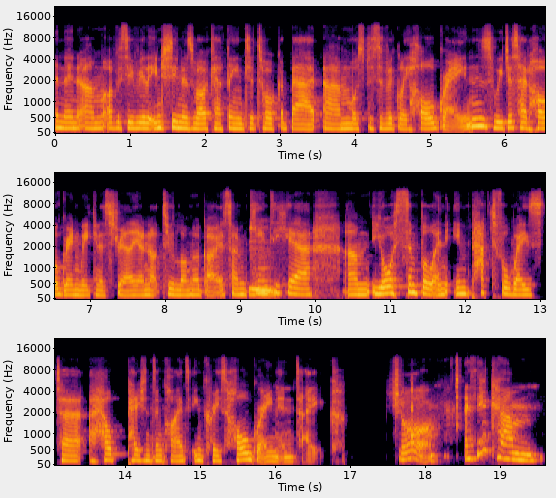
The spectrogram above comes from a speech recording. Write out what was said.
And then, um, obviously, really interesting as well, Kathleen, to talk about um, more specifically whole grains. We just had Whole Grain Week in Australia not too long ago. So I'm keen mm. to hear um, your simple and impactful ways to help patients and clients increase whole grain intake. Sure. I think um,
